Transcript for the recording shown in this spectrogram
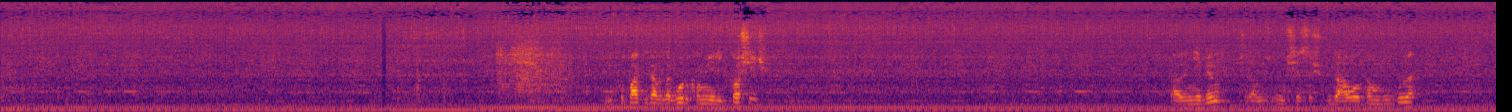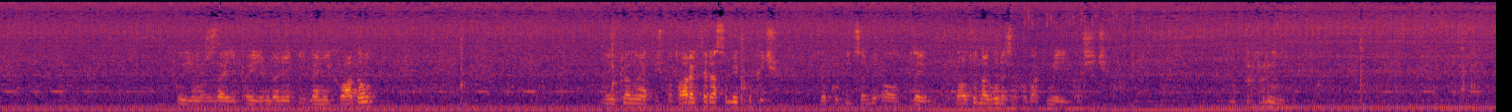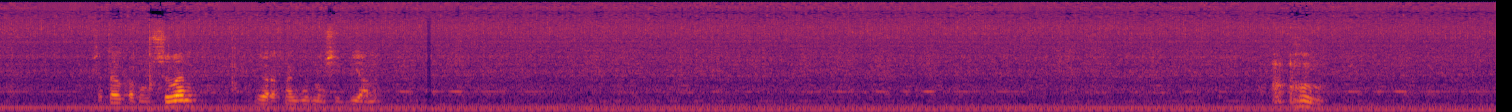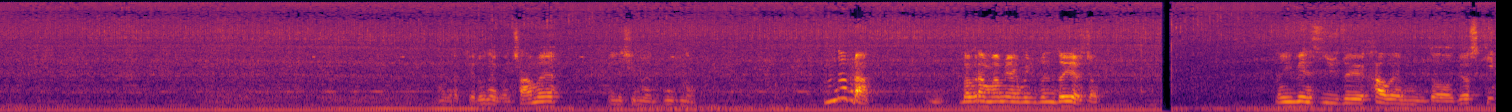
Chłopaki tam za górką mieli kosić. Ale nie wiem, czy tam im się coś udało tam w ogóle. Później może zajdzie, pojedziemy do, nie, do nich ładą. No i planuję jakiś motorek teraz sobie kupić. Chcę kupić sobie, o tutaj, no tu na górze są chłopaki mieli kosić. Światełka włączyłem i teraz na główną się wbijamy. Dobra, kierunek włączamy i lecimy główną. No dobra. Dogram wam jakbyś będę dojeżdżał. No i więc już dojechałem do wioski.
